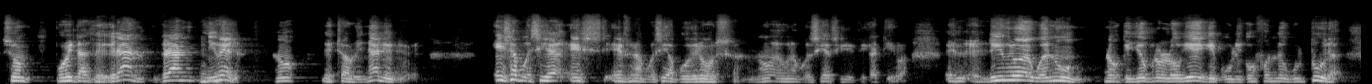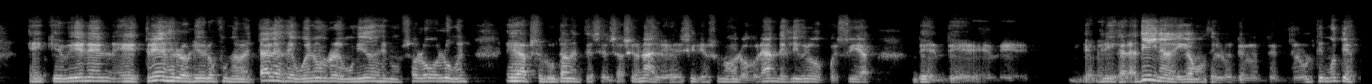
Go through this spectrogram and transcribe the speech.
son poetas de gran, gran nivel, ¿no? De extraordinario nivel. Esa poesía es, es una poesía poderosa, ¿no? Es una poesía significativa. El, el libro de Buenún, ¿no? que yo prologué y que publicó Fondo de Cultura, eh, que vienen eh, tres de los libros fundamentales de Buenon reunidos en un solo volumen, es absolutamente sensacional. Es decir, es uno de los grandes libros de poesía de, de, de, América Latina, digamos, del, del último tiempo.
